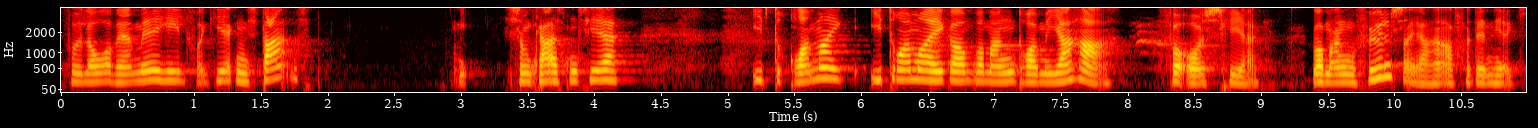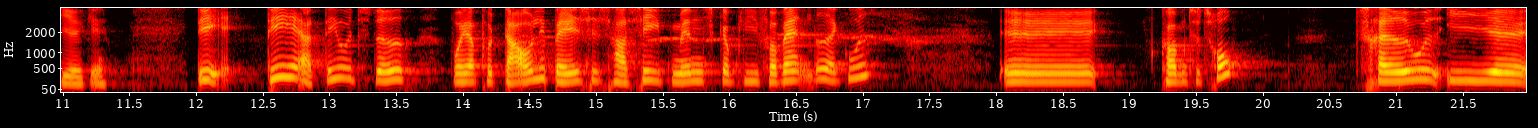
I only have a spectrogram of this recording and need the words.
fået lov at være med helt fra kirkens start. Som Carsten siger, I drømmer, ikke, I drømmer ikke om, hvor mange drømme jeg har for os her. Hvor mange følelser jeg har for den her kirke. Det, det her, det er jo et sted, hvor jeg på daglig basis har set mennesker blive forvandlet af Gud. Øh, komme til tro. Træde ud i øh,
